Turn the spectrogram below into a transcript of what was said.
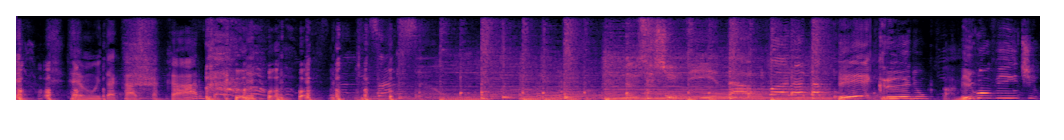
é muita casa, fica caro. Não existe vida fora da É, crânio, amigo ouvinte,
